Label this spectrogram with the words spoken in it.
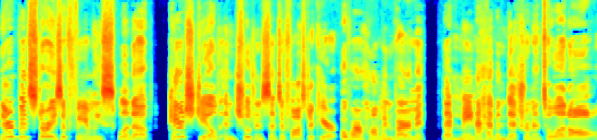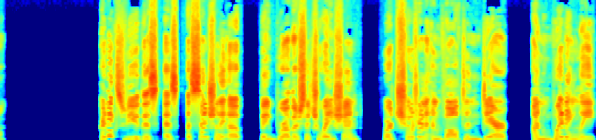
There have been stories of families split up, parents jailed, and children sent to foster care over a home environment that may not have been detrimental at all. Critics view this as essentially a big brother situation where children involved in DARE unwittingly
